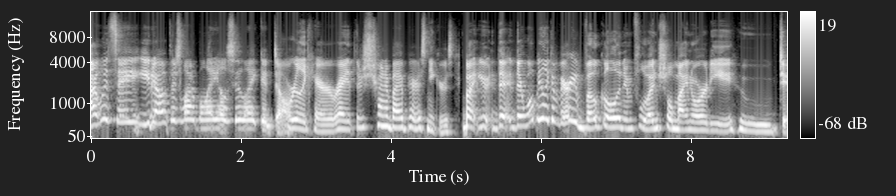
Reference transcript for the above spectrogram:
I would say, you know, there's a lot of millennials who like don't really care, right? They're just trying to buy a pair of sneakers. But you're there, there will be like a very vocal and influential minority who do.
